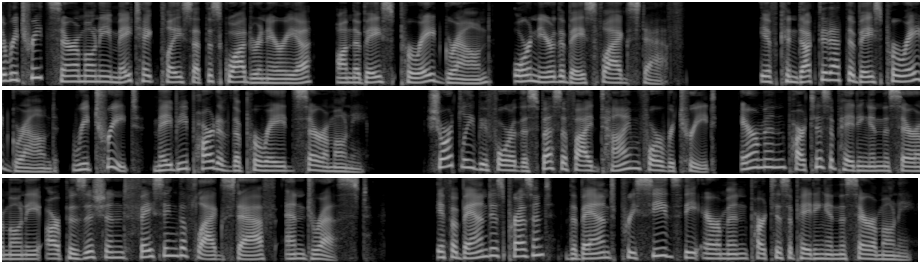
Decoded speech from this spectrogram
The retreat ceremony may take place at the squadron area, on the base parade ground, or near the base flagstaff. If conducted at the base parade ground, retreat may be part of the parade ceremony. Shortly before the specified time for retreat, airmen participating in the ceremony are positioned facing the flagstaff and dressed. If a band is present, the band precedes the airmen participating in the ceremony.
